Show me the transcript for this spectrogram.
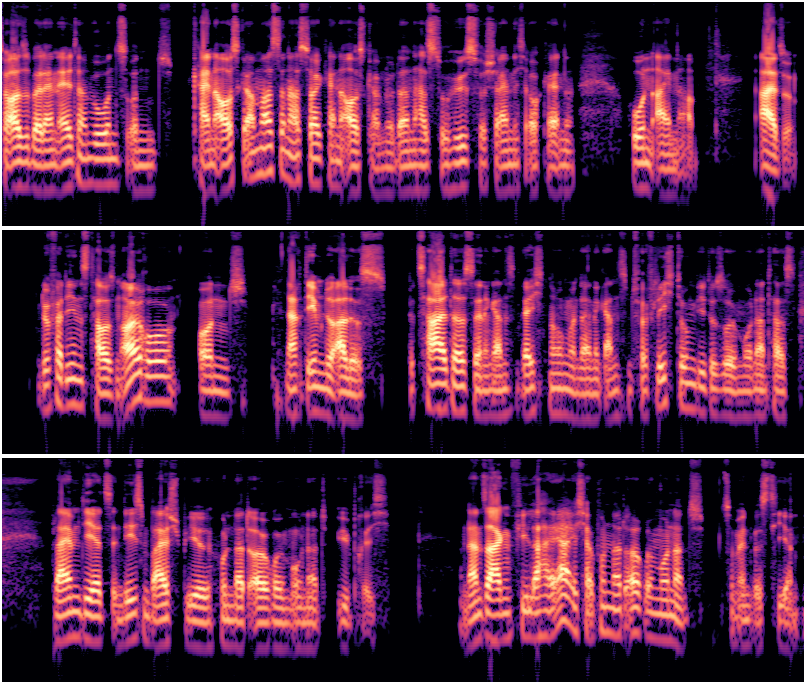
zu Hause bei deinen Eltern wohnst und keine Ausgaben hast, dann hast du halt keine Ausgaben. Nur dann hast du höchstwahrscheinlich auch keine hohen Einnahmen. Also, du verdienst 1000 Euro und nachdem du alles bezahlt hast, deine ganzen Rechnungen und deine ganzen Verpflichtungen, die du so im Monat hast, bleiben dir jetzt in diesem Beispiel 100 Euro im Monat übrig. Und dann sagen viele, ja, ich habe 100 Euro im Monat zum Investieren.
